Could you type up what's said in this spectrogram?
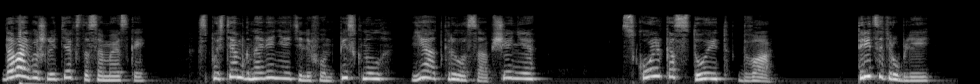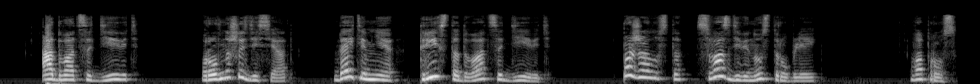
Давай вышлю текст смс-кой». Спустя мгновение телефон пискнул, я открыла сообщение. «Сколько стоит два?» «Тридцать рублей. А двадцать девять?» «Ровно шестьдесят. Дайте мне триста двадцать девять». «Пожалуйста, с вас девяносто рублей». Вопрос.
